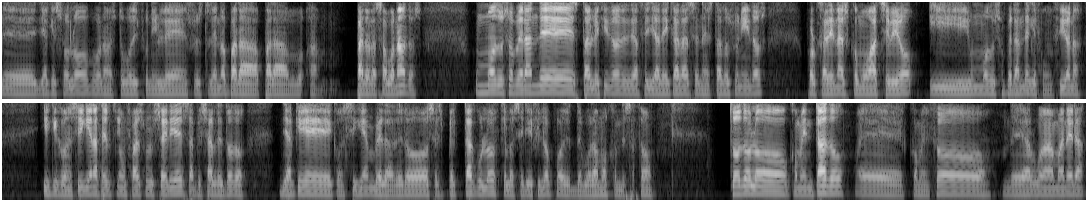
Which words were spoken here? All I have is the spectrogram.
eh, ya que solo bueno, estuvo disponible en su estreno para, para, para los abonados. Un modus operandi establecido desde hace ya décadas en Estados Unidos por cadenas como HBO y un modus operandi que funciona y que consiguen hacer triunfar sus series a pesar de todo, ya que consiguen verdaderos espectáculos que los seriéfilos pues devoramos con desazón. Todo lo comentado eh, comenzó de alguna manera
